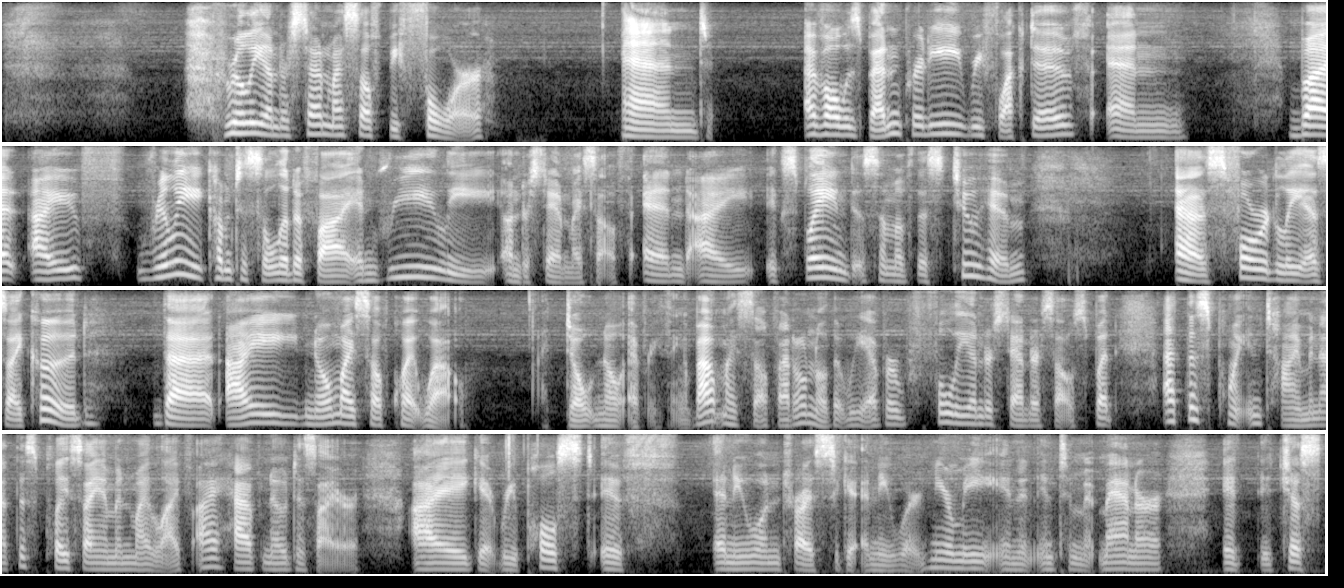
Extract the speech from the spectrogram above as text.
really understand myself before. And I've always been pretty reflective and but I've really come to solidify and really understand myself. And I explained some of this to him as forwardly as I could that I know myself quite well. I don't know everything about myself. I don't know that we ever fully understand ourselves. But at this point in time and at this place I am in my life, I have no desire. I get repulsed if anyone tries to get anywhere near me in an intimate manner. It, it just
